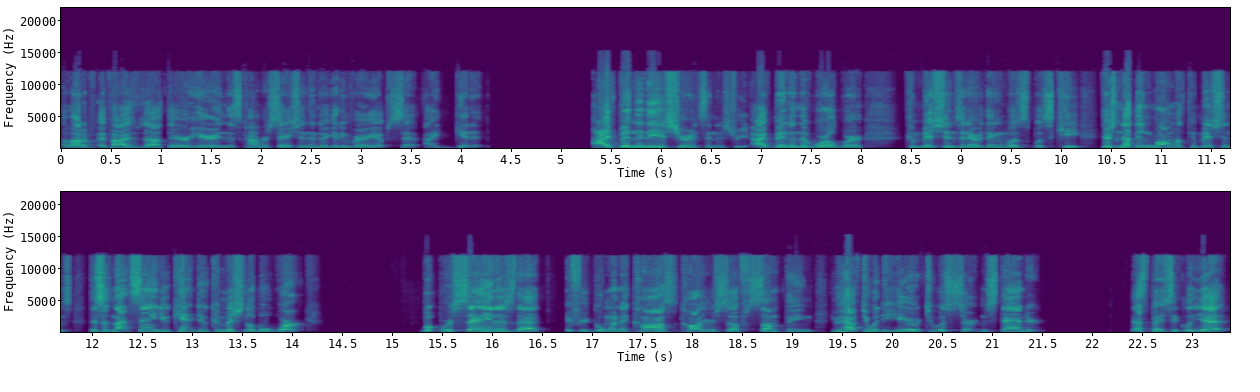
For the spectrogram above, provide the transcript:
a lot of advisors out there hearing this conversation and they're getting very upset. I get it. I've been in the insurance industry. I've been in the world where commissions and everything was was key. There's nothing wrong with commissions. This is not saying you can't do commissionable work. What we're saying is that if you're going to cause, call yourself something, you have to adhere to a certain standard. That's basically it.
